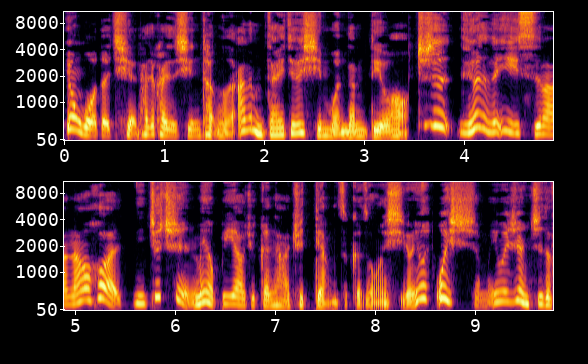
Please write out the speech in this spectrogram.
用我的钱，他就开始心疼了啊！那么在这个新闻那么丢哈，就是你有你的意思嘛。然后后来你就是没有必要去跟他去讲这个东西，因为为什么？因为认知的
